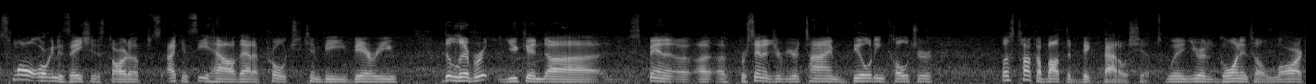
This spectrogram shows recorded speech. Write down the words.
Small organizations, startups, I can see how that approach can be very deliberate. You can uh, spend a, a, percentage of your time building culture, Let's talk about the big battleships. When you're going into a large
